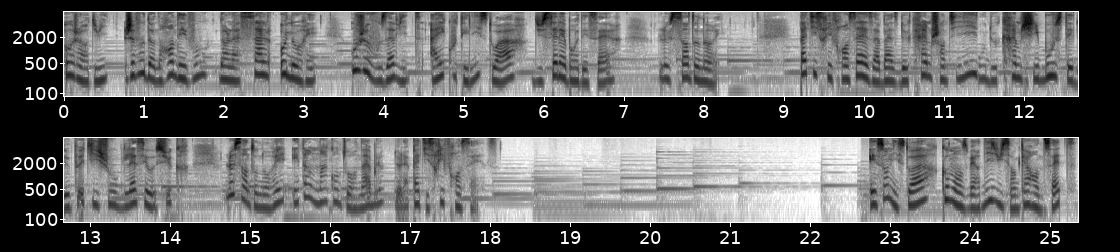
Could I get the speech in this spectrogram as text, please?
Aujourd'hui, je vous donne rendez-vous dans la salle honorée où je vous invite à écouter l'histoire du célèbre dessert, le Saint-Honoré pâtisserie française à base de crème chantilly ou de crème chibouste et de petits choux glacés au sucre, le Saint-Honoré est un incontournable de la pâtisserie française. Et son histoire commence vers 1847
